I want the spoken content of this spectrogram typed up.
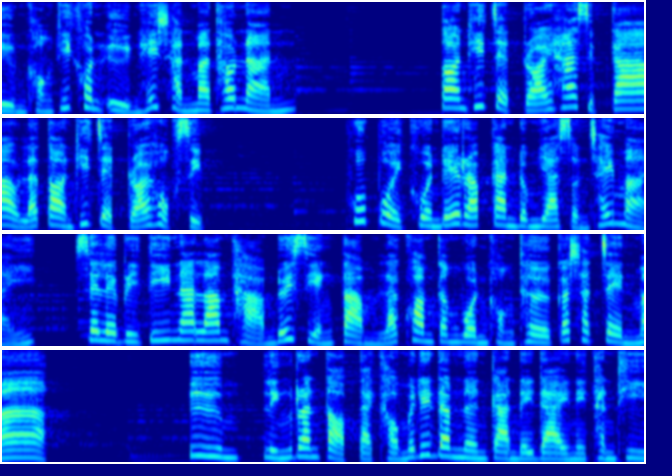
ดื่มของที่คนอื่นให้ฉันมาเท่านั้น ตอนที่ 759 และตอนที่ 760 ผู้ป่วยควรได้รับการดมยาสนใช่ไหม เซเลบริตี้หน้าล่ามถามด้วยเสียงต่ำและความกังวลของเธอก็ชัดเจนมาก อืม หลิงรันตอบแต่เขาไม่ได้ดำเนินการใด ๆ ในทันที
